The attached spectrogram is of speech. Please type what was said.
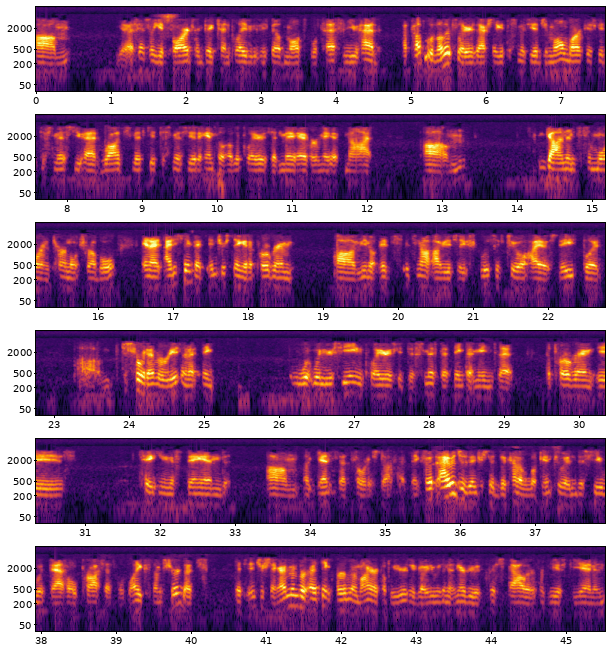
um, yeah, essentially get barred from Big Ten play because he failed multiple tests, and you had a couple of other players actually get dismissed. You had Jamal Marcus get dismissed. You had Rod Smith get dismissed. You had a handful of other players that may have or may have not um, gotten into some more internal trouble. And I, I just think that's interesting at a program. Um, you know, it's it's not obviously exclusive to Ohio State, but um, just for whatever reason, I think w- when you're seeing players get dismissed, I think that means that the program is taking a stand um, against that sort of stuff. I think so. I was just interested to kind of look into it and to see what that whole process was like, because I'm sure that's that's interesting. I remember, I think Urban Meyer a couple years ago, he was in an interview with Chris Fowler from ESPN, and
